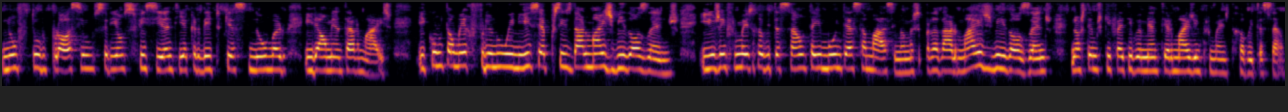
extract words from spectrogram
num futuro próximo seriam suficientes e acredito que esse número irá aumentar mais. E como também referiu no início, é preciso dar mais vida aos anos e os enfermeiros de reabilitação têm muito essa máxima, mas para dar mais vida aos anos, nós temos que efetivamente ter mais enfermeiros de reabilitação.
